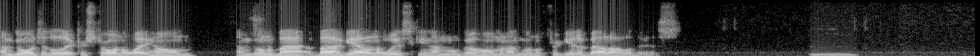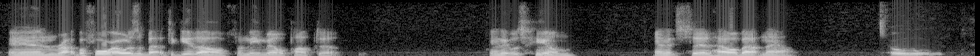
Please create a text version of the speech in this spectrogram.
I'm going to the liquor store on the way home. I'm going to buy buy a gallon of whiskey, and I'm going to go home and I'm going to forget about all of this. Mm. And right before I was about to get off, an email popped up, and it was him, and it said, "How about now?" Oh.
